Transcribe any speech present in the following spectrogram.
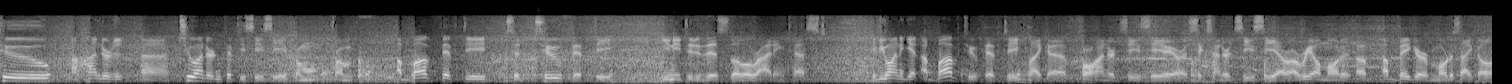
to 100, uh, 250cc, from from above 50 to 250, you need to do this little riding test. If you want to get above 250, like a 400cc or a 600cc, or a real motor, a, a bigger motorcycle,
